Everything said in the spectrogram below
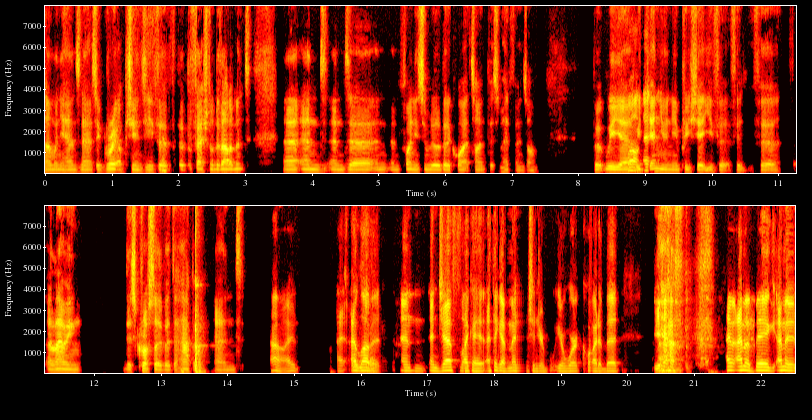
time on your hands now it's a great opportunity for, for professional development uh, and and, uh, and and finding some little bit of quiet time to put some headphones on but we uh, Well, we genuinely appreciate you for, for for allowing this crossover to happen and Oh, I I, I love it. And and Geoff, like I, I think I've mentioned your your work quite a bit. yeah Um, I'm, I'm a big I'm a,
